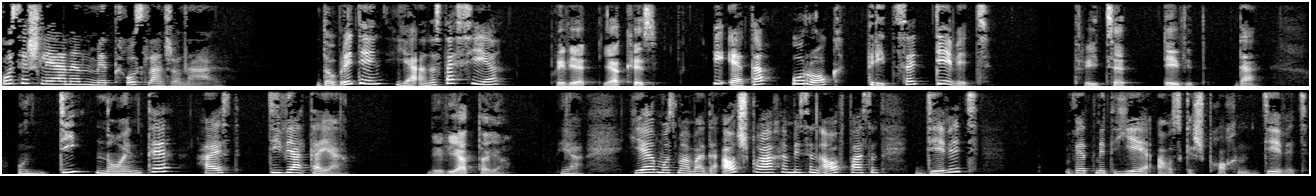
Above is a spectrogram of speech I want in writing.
Russisch lernen mit Russland-Journal. Добрый день, я Анастасия. Привет, я Кис. И это урок 39. 39. Да. Und die neunte heißt девятая. Девятая. Ja, hier muss man bei der Aussprache ein bisschen aufpassen. Девять wird mit je ausgesprochen. Девять.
